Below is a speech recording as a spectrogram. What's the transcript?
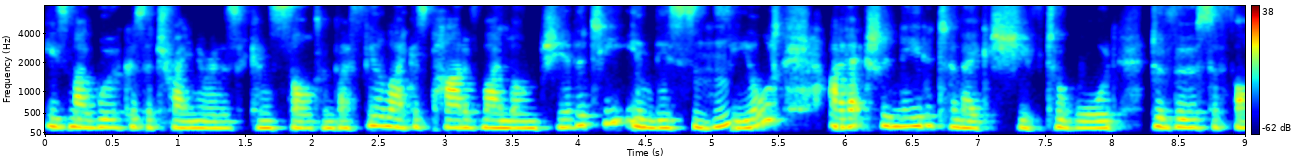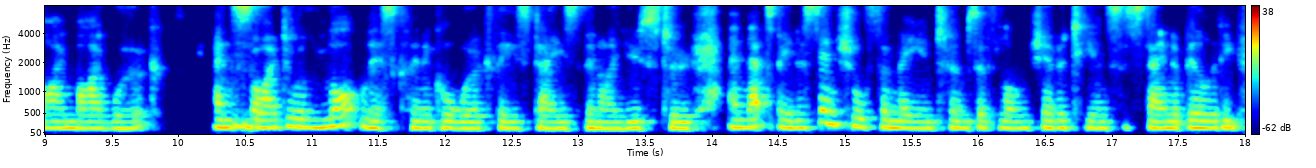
is my work as a trainer and as a consultant. I feel like, as part of my longevity in this mm-hmm. field, I've actually needed to make a shift toward diversifying my work and so mm. I do a lot less clinical work these days than I used to. And that's been essential for me in terms of longevity and sustainability.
